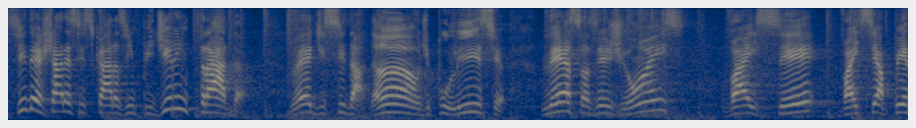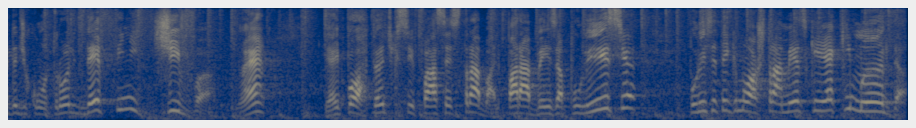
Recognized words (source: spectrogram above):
Se deixar esses caras impedir entrada não é, de cidadão, de polícia nessas regiões, vai ser, vai ser a perda de controle definitiva, não é? E é importante que se faça esse trabalho. Parabéns à polícia. A polícia tem que mostrar mesmo quem é que manda.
